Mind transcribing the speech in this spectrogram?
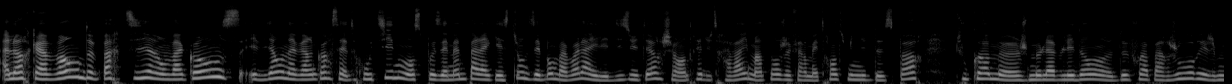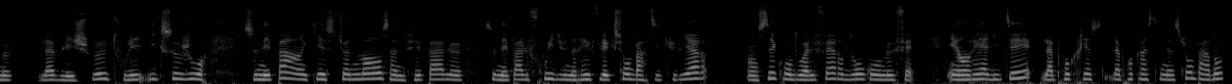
Alors qu'avant de partir en vacances, eh bien on avait encore cette routine où on se posait même pas la question, on disait bon bah voilà il est 18h, je suis rentrée du travail, maintenant je vais faire mes 30 minutes de sport, tout comme euh, je me lave les dents euh, deux fois par jour et je me lave les cheveux tous les X jours. Ce n'est pas un questionnement, ça ne fait pas le, ce n'est pas le fruit d'une réflexion particulière. on sait qu'on doit le faire, donc on le fait. Et en réalité, la, procrastination, pardon,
